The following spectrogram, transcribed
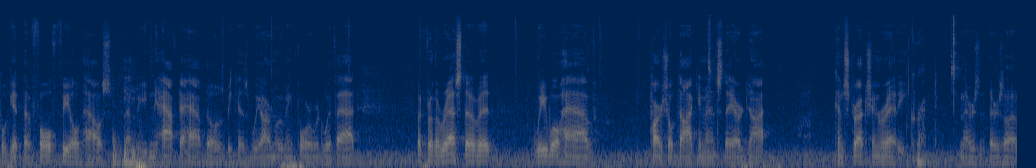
we'll get the full field house, that we mm-hmm. have to have those because we are moving forward with that. But for the rest of it, we will have partial documents. They are not construction ready. Correct. And there's, there's a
